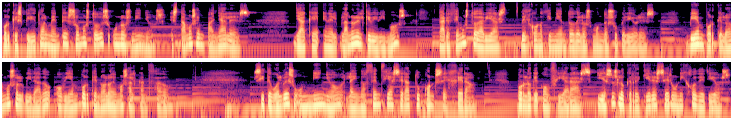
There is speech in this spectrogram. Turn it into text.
porque espiritualmente somos todos unos niños, estamos en pañales, ya que en el plano en el que vivimos carecemos todavía del conocimiento de los mundos superiores, bien porque lo hemos olvidado o bien porque no lo hemos alcanzado. Si te vuelves un niño, la inocencia será tu consejera, por lo que confiarás, y eso es lo que requiere ser un hijo de Dios,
